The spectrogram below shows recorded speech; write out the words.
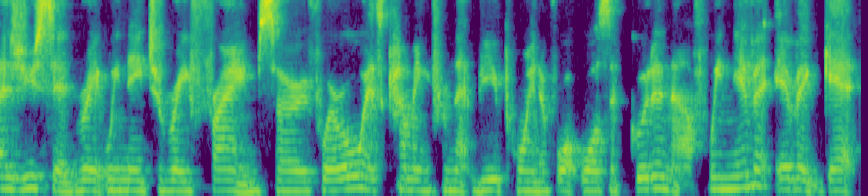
as you said, re- we need to reframe. So if we're always coming from that viewpoint of what wasn't good enough, we never ever get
